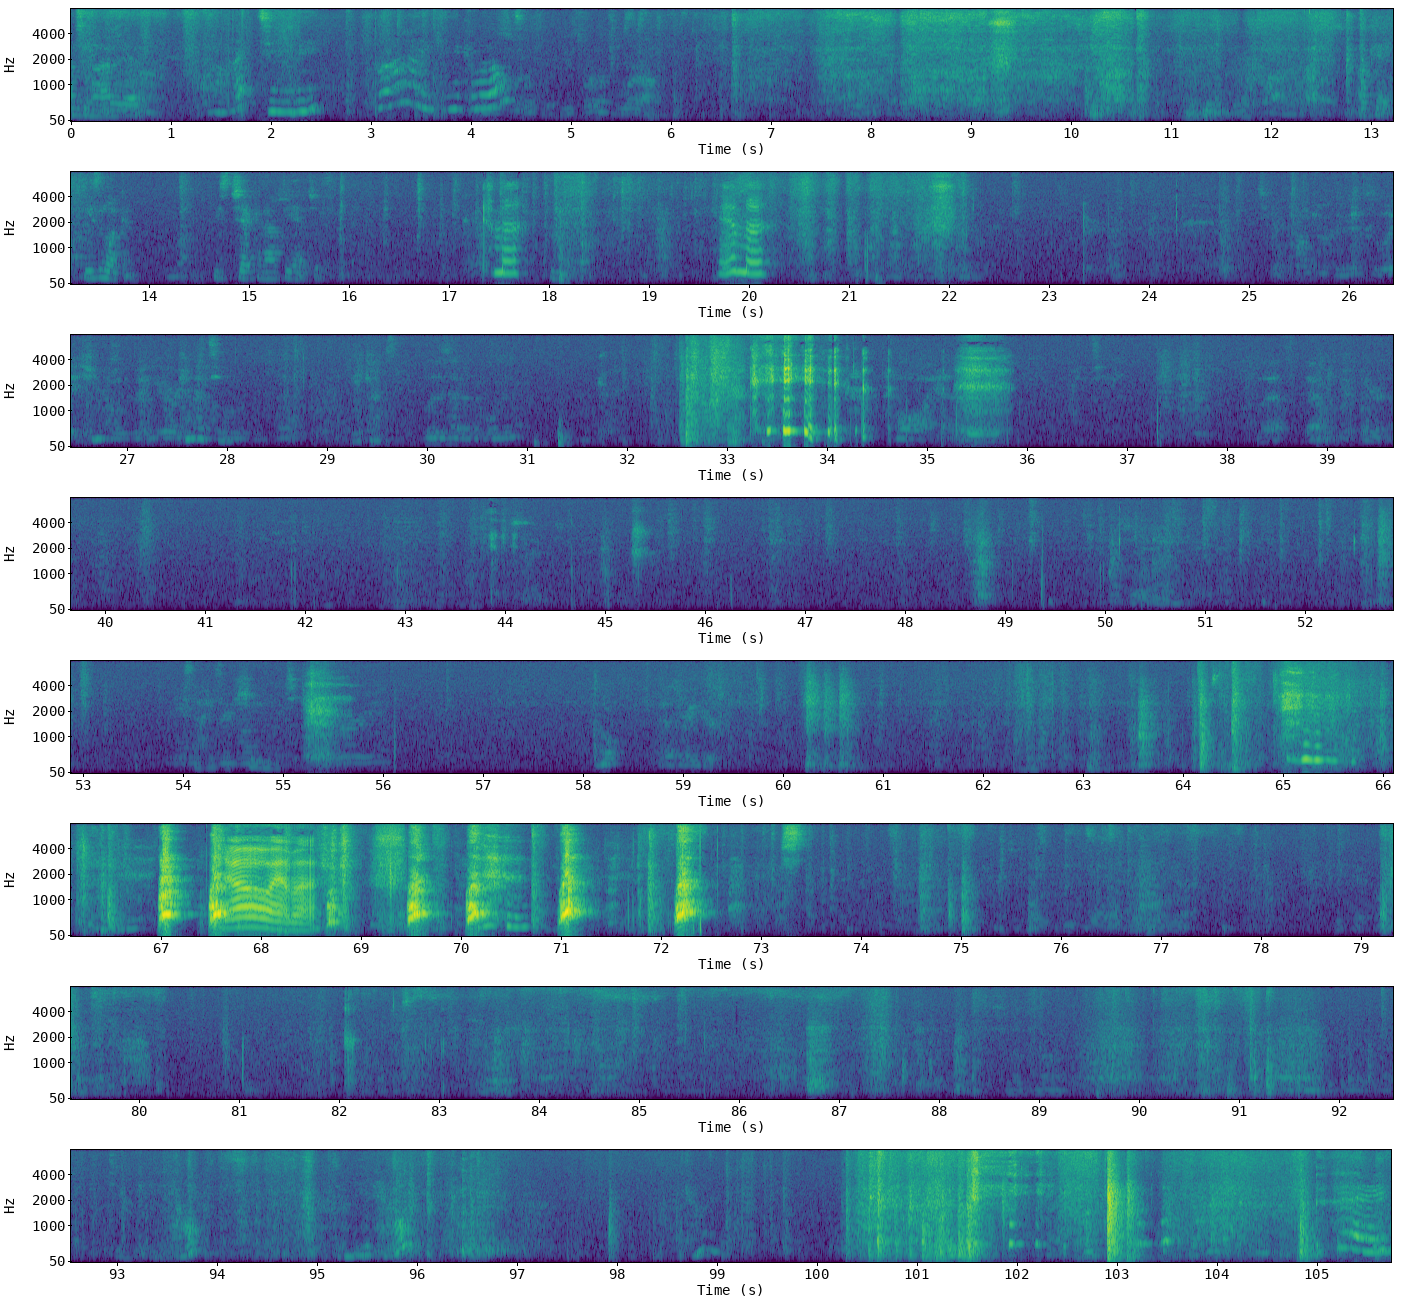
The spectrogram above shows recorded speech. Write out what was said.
out of there. Oh, hi, Jeannie. Hi, can you come out? Okay, he's looking. He's checking out the edges. Emma. Emma. Come on, Jeannie. Here he comes. His eyes are huge. No, Emma. Help? Do you need help? Come on. Okay.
